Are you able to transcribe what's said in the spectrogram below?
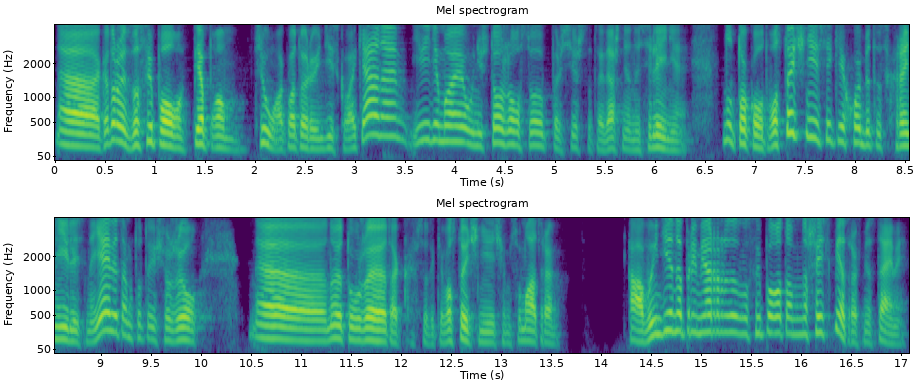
э, который засыпал пеплом всю акваторию Индийского океана и, видимо, уничтожил все почти что тогдашнее население. Ну, только вот восточнее всякие хоббиты сохранились, на Яве там кто-то еще жил, э, но это уже так все-таки восточнее, чем Суматра. А в Индии, например, засыпало там на 6 метров местами.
